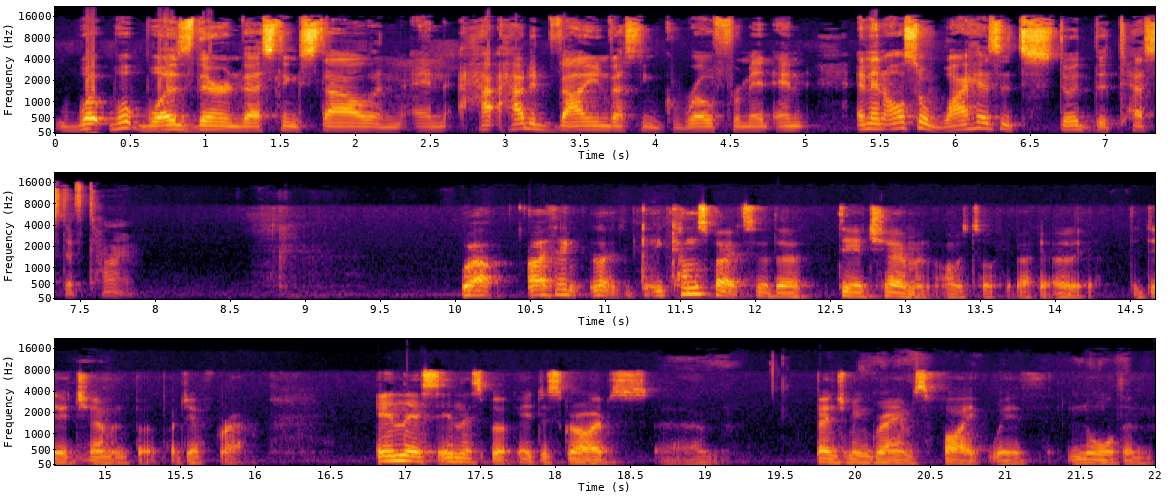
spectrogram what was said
what what was their investing style and and how, how did value investing grow from it, and and then also why has it stood the test of time? Well, I think look, it comes back to the Dear Chairman I was talking about it earlier, the Dear Chairman book by Jeff brown In this in this book, it describes um, Benjamin Graham's fight with Northern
